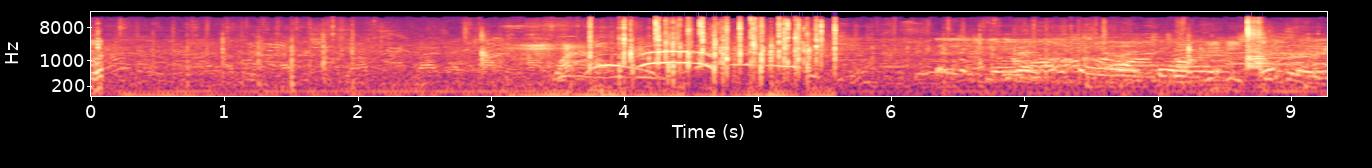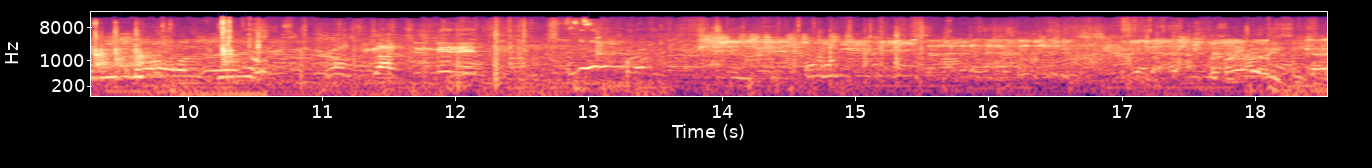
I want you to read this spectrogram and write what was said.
Oh. Try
